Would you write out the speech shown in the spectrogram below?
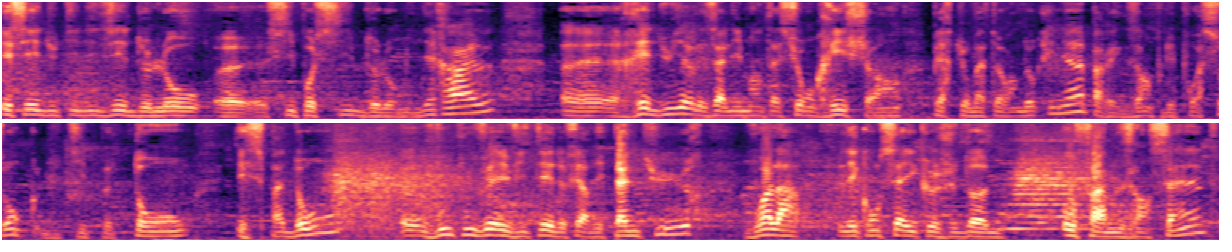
essayer d'utiliser de l'eau, euh, si possible, de l'eau minérale, euh, réduire les alimentations riches en perturbateurs endocriniens, par exemple les poissons du type thon, espadon. Euh, vous pouvez éviter de faire des peintures. Voilà les conseils que je donne aux femmes enceintes.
